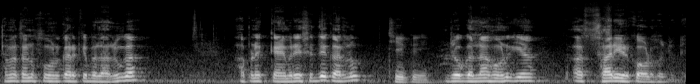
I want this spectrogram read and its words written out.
ਤਾਂ ਮੈਂ ਤੁਹਾਨੂੰ ਫੋਨ ਕਰਕੇ ਬੁਲਾ ਲੂੰਗਾ। ਆਪਣੇ ਕੈਮਰੇ ਸਿੱਧੇ ਕਰ ਲਓ। ਠੀਕ ਹੈ ਜੀ। ਜੋ ਗੱਲਾਂ ਹੋਣਗੀਆਂ ਆਹ ਸਾਰੀ ਰਿਕਾਰਡ ਹੋ ਜੂਗੀ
